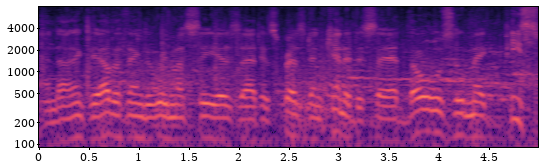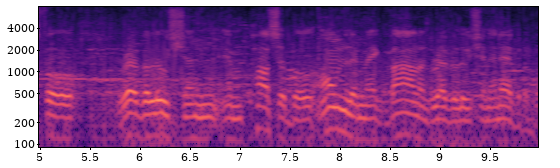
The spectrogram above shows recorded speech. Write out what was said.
And I think the other thing that we must see is that, as President Kennedy said, those who make peaceful revolution impossible only make violent revolution inevitable.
